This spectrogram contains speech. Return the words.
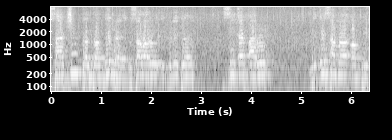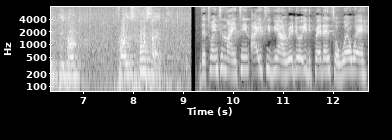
Sir Chief Dr. Gabriel Usawaru Igbulejo, CFRO, the of for his foresight The 2019 ITV and Radio Independence of Owewe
